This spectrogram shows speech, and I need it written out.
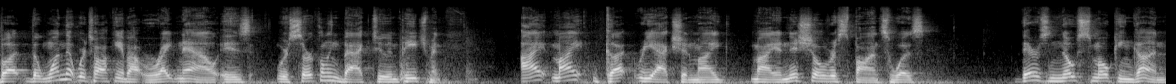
But the one that we're talking about right now is we're circling back to impeachment. I, my gut reaction, my, my initial response was there's no smoking gun.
